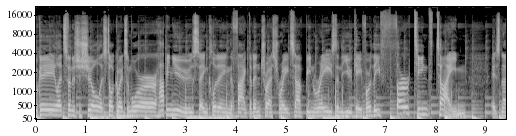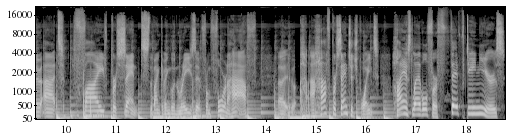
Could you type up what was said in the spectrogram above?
Okay, let's finish the show. Let's talk about some more happy news, including the fact that interest rates have been raised in the UK for the 13th time. It's now at 5%. The Bank of England raised it from 4.5, uh, a half percentage point, highest level for 15 years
